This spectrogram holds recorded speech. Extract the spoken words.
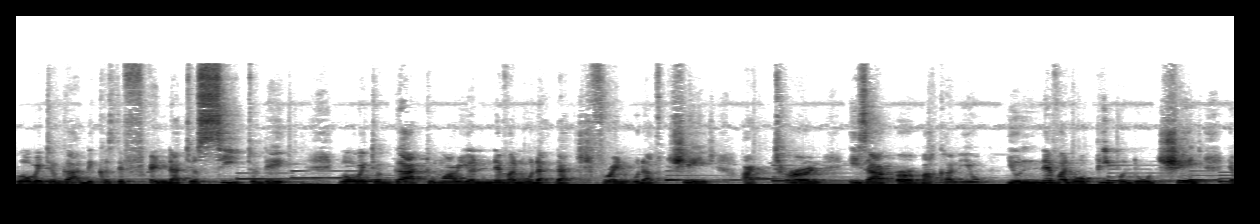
Glory to God, because the friend that you see today, glory to God, tomorrow you never know that that friend would have changed or turned his or her back on you. You never know people do change. The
